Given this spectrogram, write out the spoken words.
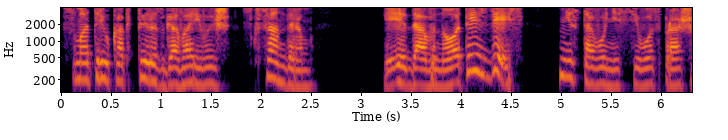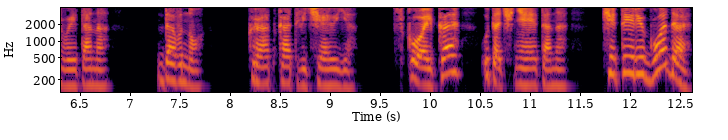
«Смотрю, как ты разговариваешь с Ксандером». «И давно ты здесь?» Ни с того ни с сего спрашивает она. «Давно», — кратко отвечаю я. «Сколько?» — уточняет она. «Четыре года?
